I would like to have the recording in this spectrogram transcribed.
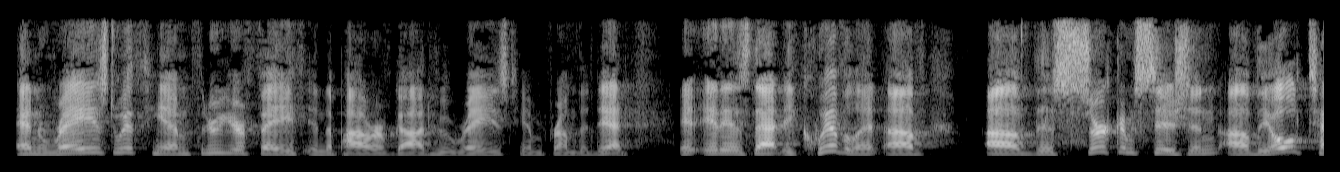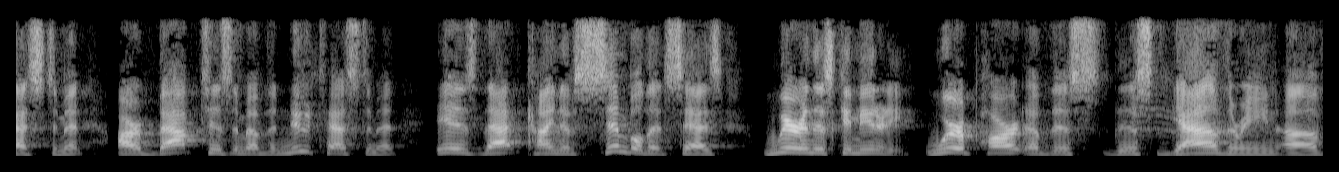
and raised with him through your faith in the power of God who raised him from the dead. it, it is that equivalent of, of this circumcision of the Old Testament, our baptism of the New Testament is that kind of symbol that says, we're in this community. We're a part of this, this gathering of,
